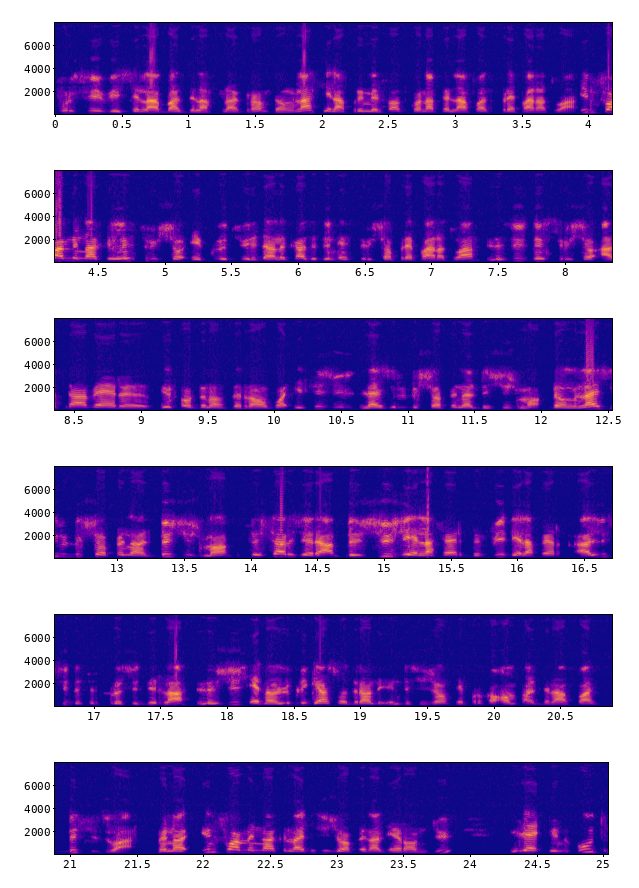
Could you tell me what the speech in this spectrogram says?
poursuivi sur la base de la flagrance. Donc là, c'est la première phase qu'on appelle la phase préparatoire. Une fois maintenant que l'instruction est clôturée dans le cadre d'une instruction préparatoire, le juge d'instruction, à travers euh, une ordonnance de renvoi, il saisit la juridiction pénale de jugement. Donc la juridiction pénale de jugement se chargera de juger l'affaire, de vider l'affaire. À l'issue de cette procédure-là, le juge est dans l'obligation de rendre une décision. C'est pourquoi on parle de la phase décisoire. Maintenant, une fois maintenant que la décision pénale est rendue, il y a une autre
